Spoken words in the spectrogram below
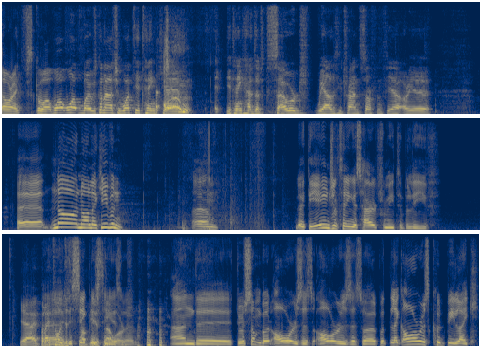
All right, let's go on. What, what, what I was going to ask you, what do you think? Um, you think has it soured reality transurfing for you, or you? uh, no, no, like even, um, like the angel thing is hard for me to believe. Yeah, but I Uh, told you the to sickness thing as well. and uh, there was something about auras as auras as well. But like auras could be like,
